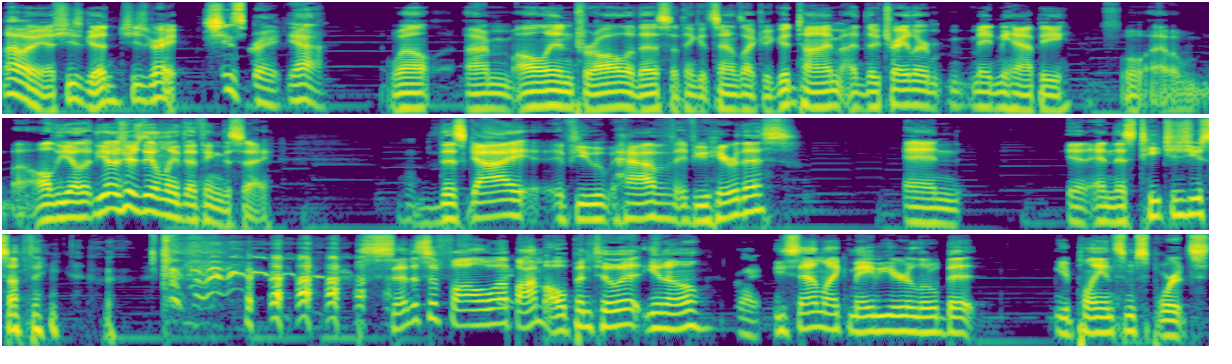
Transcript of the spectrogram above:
Oh yeah, she's good. She's great. She's great. Yeah. Well, I'm all in for all of this. I think it sounds like a good time. The trailer made me happy. Well, uh, all the other, the other here's the only other thing to say. This guy, if you have, if you hear this, and and this teaches you something, send us a follow up. I'm open to it. You know, Right. you sound like maybe you're a little bit you're playing some sports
